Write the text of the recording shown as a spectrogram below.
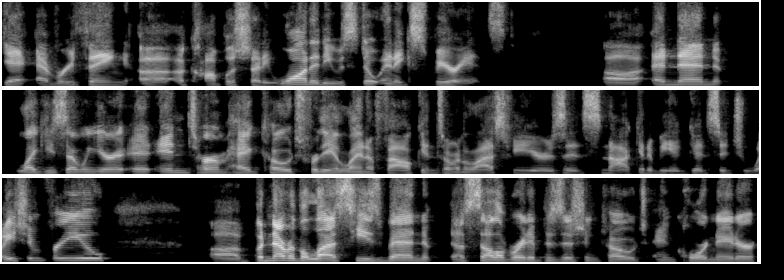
get everything uh, accomplished that he wanted. He was still inexperienced. Uh, and then, like you said, when you're an interim head coach for the Atlanta Falcons over the last few years, it's not going to be a good situation for you. Uh, but nevertheless, he's been a celebrated position coach and coordinator,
